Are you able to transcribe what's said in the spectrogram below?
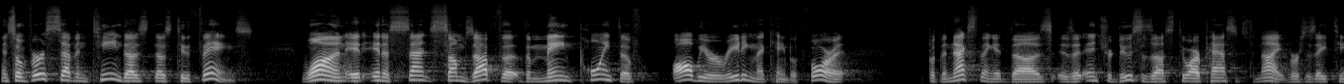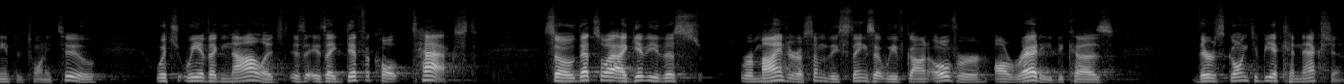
And so, verse 17 does, does two things. One, it in a sense sums up the, the main point of all we were reading that came before it. But the next thing it does is it introduces us to our passage tonight, verses 18 through 22, which we have acknowledged is, is a difficult text. So that's why I give you this reminder of some of these things that we've gone over already, because there's going to be a connection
